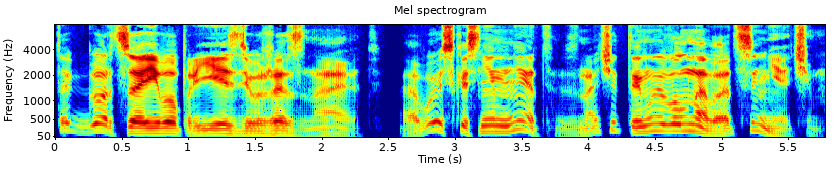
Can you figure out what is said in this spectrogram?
Так горцы о его приезде уже знают. А войска с ним нет, значит, им и волноваться нечем.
